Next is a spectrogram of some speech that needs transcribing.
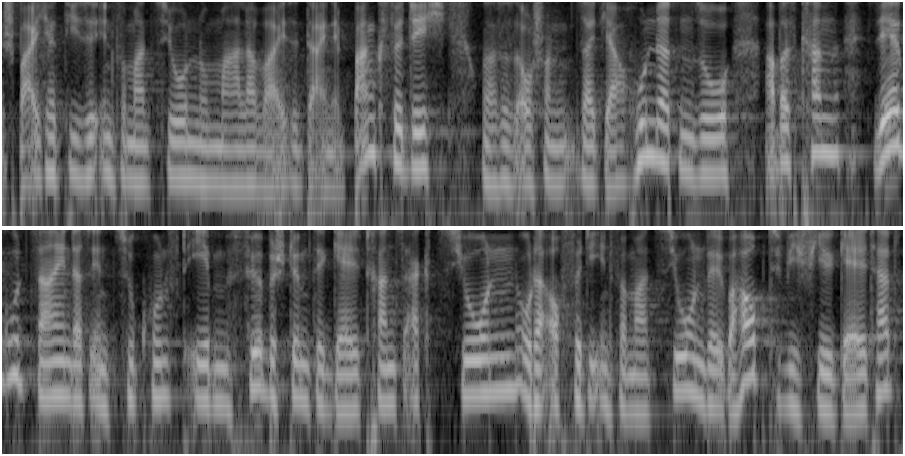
speichert diese Information normalerweise deine Bank für dich und das ist auch schon seit Jahrhunderten so, aber es kann sehr gut sein, dass in Zukunft eben für bestimmte Geldtransaktionen oder auch für die Information, wer überhaupt wie viel Geld hat,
